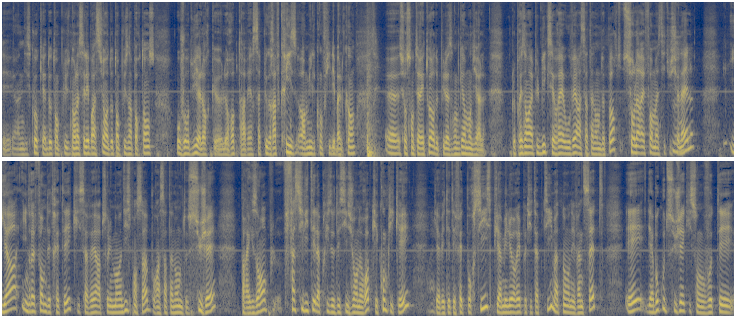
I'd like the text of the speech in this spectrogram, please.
c'est un discours qui a d'autant plus, dont la célébration a d'autant plus d'importance aujourd'hui, alors que l'Europe traverse sa plus grave crise, hormis le conflit des Balkans, euh, sur son territoire depuis la Seconde Guerre mondiale. Donc, le président de la République, c'est vrai, a ouvert un certain nombre de portes. Sur la réforme institutionnelle, il y a une réforme des traités qui s'avère absolument indispensable pour un certain nombre de sujets. Par exemple, faciliter la prise de décision en Europe, qui est compliquée, qui avait été faite pour 6, puis améliorée petit à petit. Maintenant, on est 27. Et il y a beaucoup de sujets qui sont votés,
